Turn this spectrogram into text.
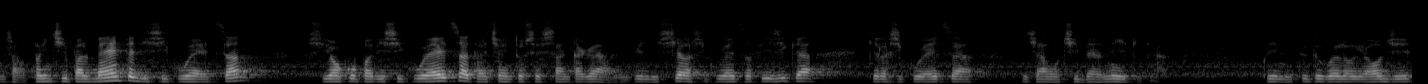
diciamo, principalmente di sicurezza, si occupa di sicurezza a 360 gradi, quindi sia la sicurezza fisica che la sicurezza diciamo, cibernetica. Quindi tutto quello che oggi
